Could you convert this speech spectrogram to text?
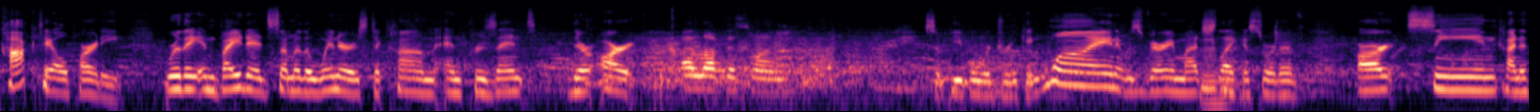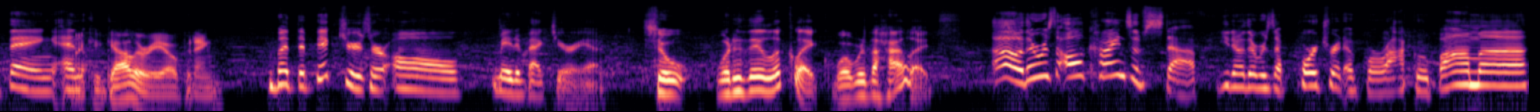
cocktail party where they invited some of the winners to come and present their art. I love this one. So people were drinking wine. It was very much like a sort of art scene kind of thing. And like a gallery opening. but the pictures are all made of bacteria. So, what do they look like? What were the highlights? Oh, there was all kinds of stuff. You know, there was a portrait of Barack Obama.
